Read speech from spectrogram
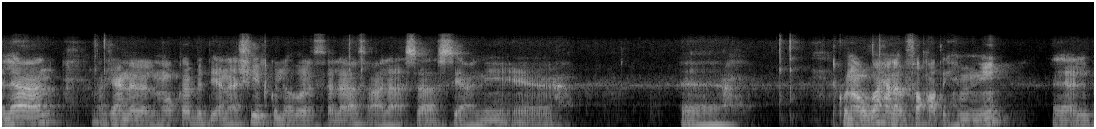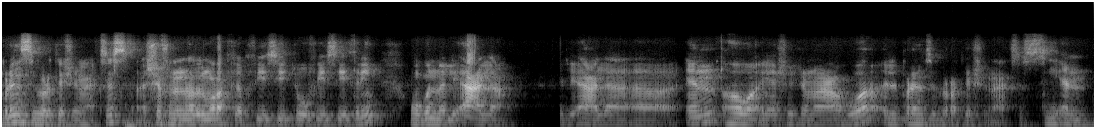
الآن رجعنا للموقع. بدي أنا أشيل كل هذول الثلاث على أساس يعني آه آه تكون أوضح. أنا فقط يهمني ال principal rotation axis شفنا إن هذا المركب فيه C 2 فيه C 3 وقلنا اللي أعلى اللي أعلى n هو إيش يا جماعة؟ هو ال principal rotation axis C n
